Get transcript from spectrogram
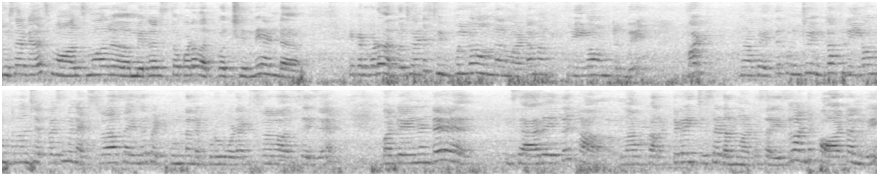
చూసారు కదా స్మాల్ స్మాల్ మిర్రర్స్తో కూడా వర్క్ వచ్చింది. అండ్ uh, ఇక్కడ కూడా వర్క్ వచ్చింది. అంటే సింపుల్గా ఉందన్నమాట. మనకి ఫ్రీగా ఉంటుంది. నాకైతే కొంచెం ఇంకా ఫ్రీగా ఉంటుందని చెప్పేసి నేను ఎక్స్ట్రా సైజే పెట్టుకుంటాను ఎప్పుడు కూడా ఎక్స్ట్రా లార్జ్ సైజే బట్ ఏంటంటే ఈ శారీ అయితే కా- నాకు కరెక్ట్గా ఇచ్చేసాడు అనమాట సైజు అంటే కాటన్వి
